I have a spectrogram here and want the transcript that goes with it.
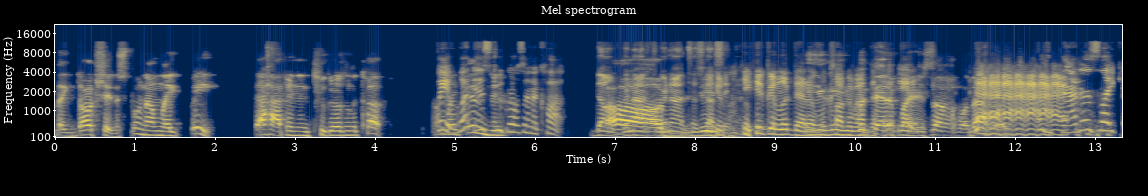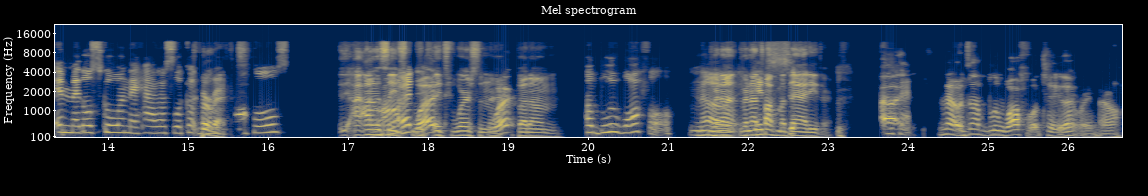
like dog shit in a spoon. I'm like, wait, that happened in Two Girls in the Cup. I'm Wait, like, what this is two girls in a cup? No, we're not. We're Oh, not discussing You that. can, you can look that up. You, We'll you talk can about look that up by Yeah. yourself on that That is like in middle school when they had us look up blue Correct. waffles. I, honestly, Huh? it's, it's- What? it's worse than that. What? But um, A blue waffle. no, we're not. We're not talking about that either. Uh, Okay. no, it's not blue waffle. I'll tell you that right now.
